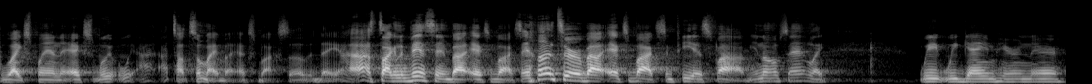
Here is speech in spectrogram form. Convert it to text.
who likes playing the Xbox? I, I, talked to somebody about Xbox the other day. I, I was talking to Vincent about Xbox and Hunter about Xbox and PS5. You know what I'm saying? Like, we, we game here and there.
